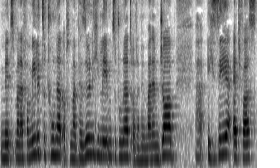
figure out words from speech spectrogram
mit meiner Familie zu tun hat, ob es mit meinem persönlichen Leben zu tun hat oder mit meinem Job. Ich sehe etwas,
